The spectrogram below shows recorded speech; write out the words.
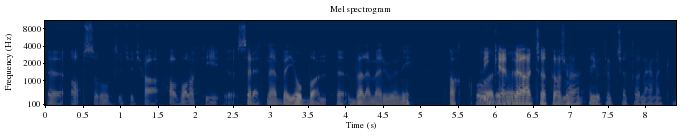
ö, abszolút, úgyhogy ha, ha valaki szeretne ebbe jobban belemerülni, akkor Linked ö, be a csatorna, a YouTube csatornának. A...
